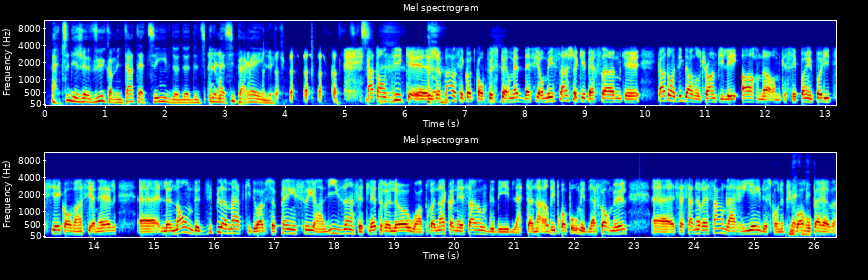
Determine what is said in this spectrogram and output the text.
As-tu déjà vu comme une tentative de, de- de diplomatie pareille, Luc? Quand on dit que, je pense, écoute, qu'on peut se permettre d'affirmer sans choquer personne que quand on dit que Donald Trump, il est hors norme, que c'est pas un politicien conventionnel, euh, le nombre de diplomates qui doivent se pincer en lisant cette lettre-là ou en prenant connaissance de la teneur des propos, mais de la formule, euh, ça, ça ne ressemble à rien de ce qu'on a pu Mais- voir mais- auparavant.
